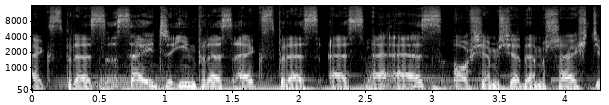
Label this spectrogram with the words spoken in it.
Express Sage Impress Express SES 876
